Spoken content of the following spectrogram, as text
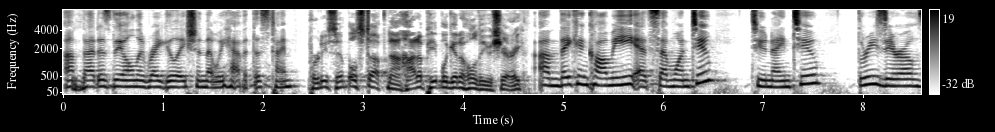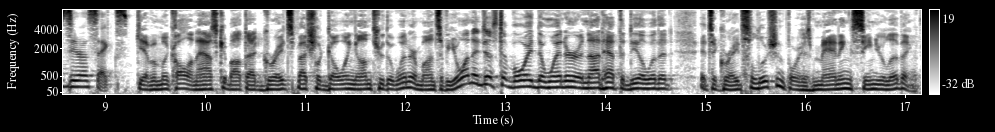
Um, mm-hmm. that is the only regulation that we have at this time. Pretty simple stuff. Now, how do people get a hold of you, Sherry? Um, they can call me at 712 292 3006. Give them a call and ask about that great special going on through the winter months. If you want to just avoid the winter and not have to deal with it, it's a great solution for you. Is Manning Senior Living.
